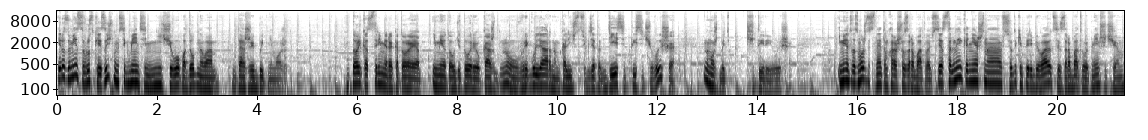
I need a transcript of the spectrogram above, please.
И, разумеется, в русскоязычном сегменте ничего подобного даже и быть не может. Только стримеры, которые имеют аудиторию каждый, ну, в регулярном количестве где-то 10 тысяч выше, ну, может быть, 4 и выше, имеют возможность на этом хорошо зарабатывать. Все остальные, конечно, все-таки перебиваются и зарабатывают меньше, чем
